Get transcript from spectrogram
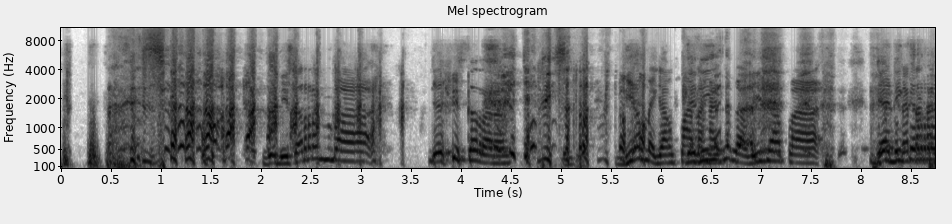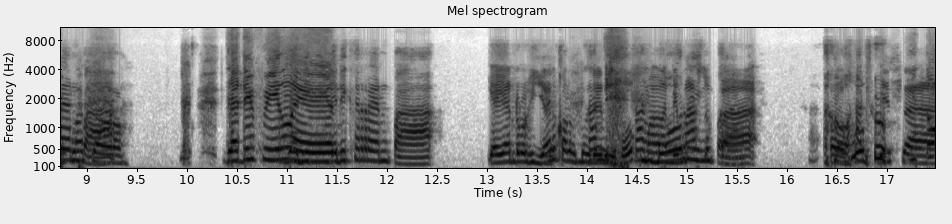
Jadi serem pak. Jadi serem. jadi serem. Dia megang panah Jadi- aja nggak bisa pak. Dia Jadi keren, Pak. Jadi Jadi, villain. jadi keren, Pak. Yayan Ruhian kalau mau Kan- jadi Hulk kan malah boring, masuk Pak. pak. Kalau Hulk Waduh, bisa. itu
